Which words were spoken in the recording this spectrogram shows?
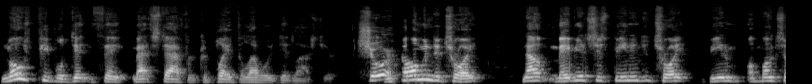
Most people didn't think Matt Stafford could play at the level he did last year. Sure. Home in Detroit. Now, maybe it's just being in Detroit, being amongst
